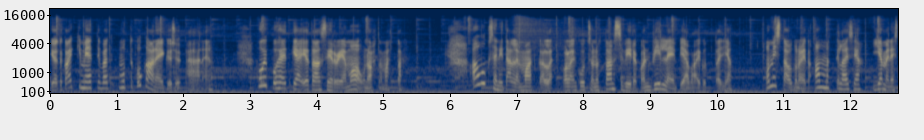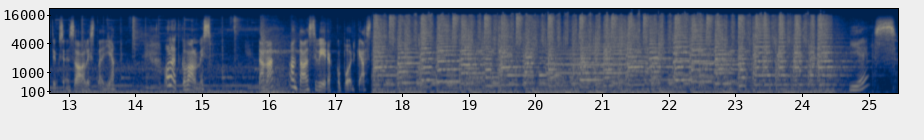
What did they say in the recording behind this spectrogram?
joita kaikki miettivät, mutta kukaan ei kysy ääneen. Huippuhetkiä ja tanssin riemua unohtamatta. Avukseni tälle matkalle olen kutsunut Tanssiviidakon villeimpiä vaikuttajia, omistautuneita ammattilaisia ja menestyksen saalistajia. Oletko valmis? Tämä on Tanssiviidakko podcast. Yes.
